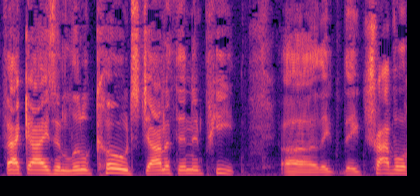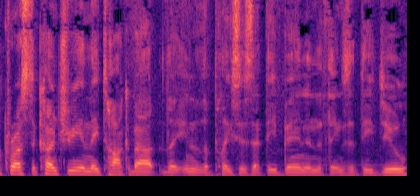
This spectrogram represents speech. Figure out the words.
Fat guys and little codes, Jonathan and Pete. Uh, they they travel across the country and they talk about the you know the places that they've been and the things that they do.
